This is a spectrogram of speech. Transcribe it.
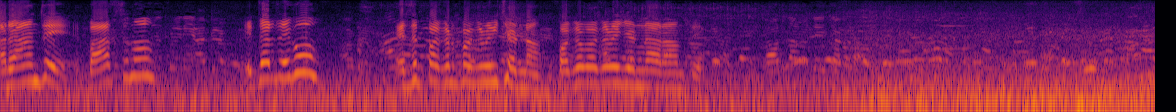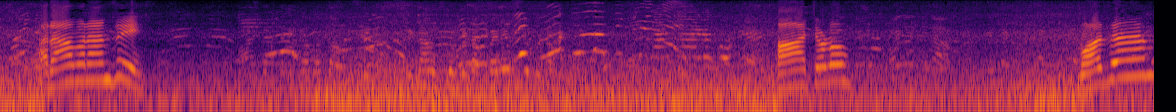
आराम से। बात सुनो। इधर देखो। ऐसे पकड़ पकड़ ही चढ़ना। पकड़ पकड़ ही चढ़ना आराम से। आराम आराम से। हाँ चढ़ो। मौजम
